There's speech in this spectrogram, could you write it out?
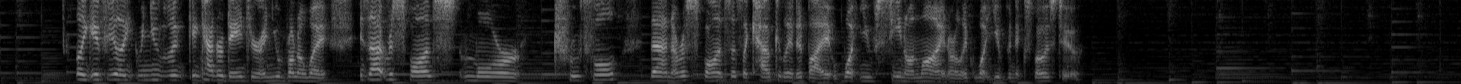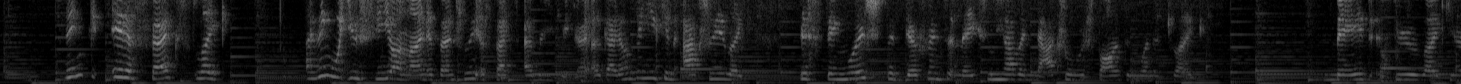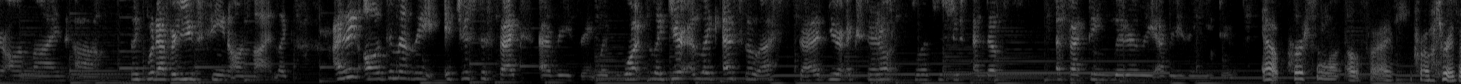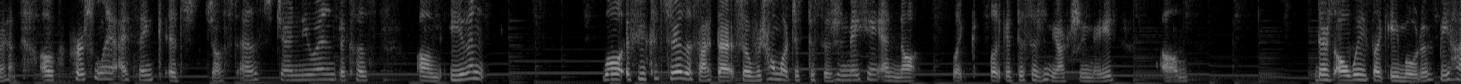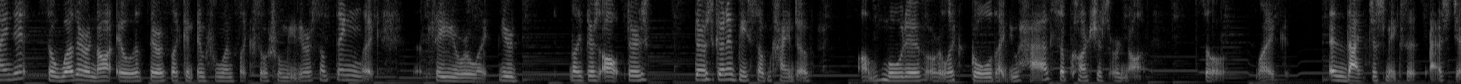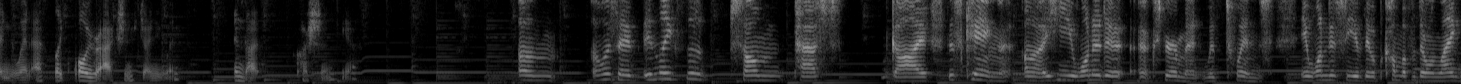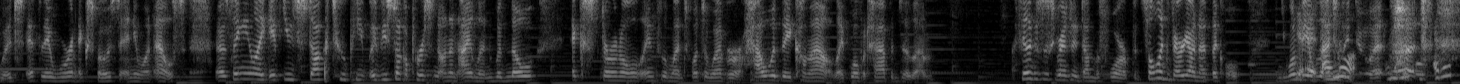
like if you like when you like encounter danger and you run away, is that response more truthful than a response that's like calculated by what you've seen online or like what you've been exposed to? I think it affects like I think what you see online eventually affects everything, right? Like I don't think you can actually like distinguish the difference it makes when you have a natural response and when it's like made through like your online um like whatever you've seen online. Like I think ultimately it just affects everything. Like what like your like as said, your external influences just end up affecting literally everything you do. Yeah, personally, oh sorry, I forgot to raise my hand. Um, personally, I think it's just as genuine because, um, even, well, if you consider the fact that so if we're talking about just decision making and not like like a decision you actually made, um, there's always like a motive behind it. So whether or not it was there's like an influence like social media or something, like say you were like you're like there's all there's there's gonna be some kind of um, motive or like goal that you have, subconscious or not. So like and that just makes it as genuine as like all your actions genuine in that question yeah um i would say in like the some past guy this king uh he wanted to experiment with twins. He wanted to see if they would come up with their own language if they weren't exposed to anyone else. And i was thinking like if you stuck two people if you stuck a person on an island with no external influence whatsoever how would they come out? Like what would happen to them? I feel like this experience been done before but it's all like very unethical. You wouldn't Yeah, be able to actually do it but I don't-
